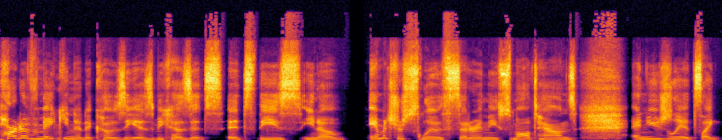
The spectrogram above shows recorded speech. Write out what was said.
part of making it a cozy is because it's it's these you know amateur sleuths that are in these small towns, and usually it's like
